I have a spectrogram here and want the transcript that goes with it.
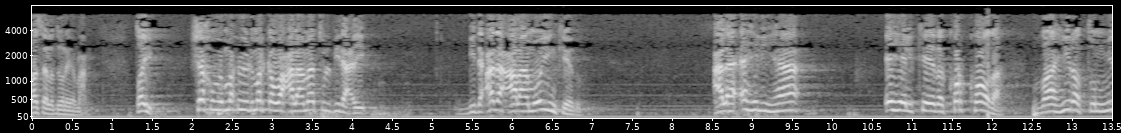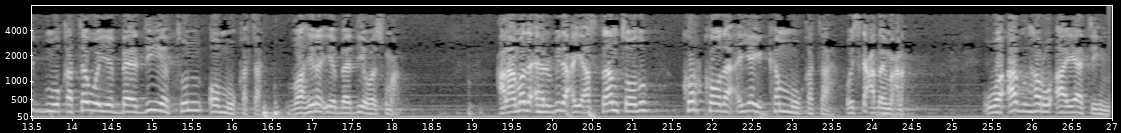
taasaa la doonaya macana ayib sheekhu wuxuu yidhi marka waa calaamaatu lbidaci bidcada calaamooyinkeedu calaa ahlihaa ehelkeeda korkooda daahiratun mid muuqata weeye baadiyatun oo muuqata. Daahira iyo baadiya waa isku macno. Calaamada ahlulbidaca iyo astaantoodu korkooda ayay ka muuqataa oo iska caddahay macnaha wa adharu aayaatihim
